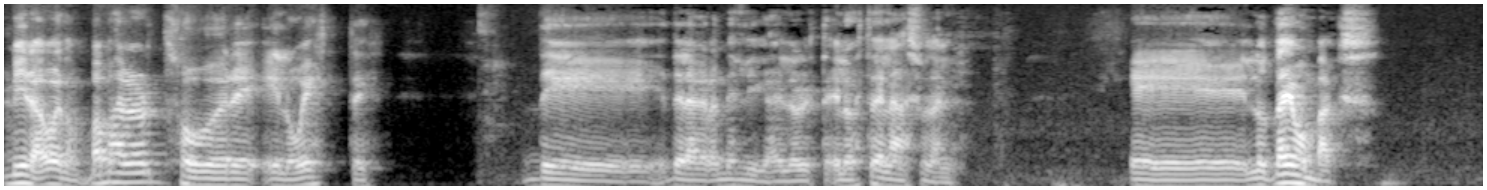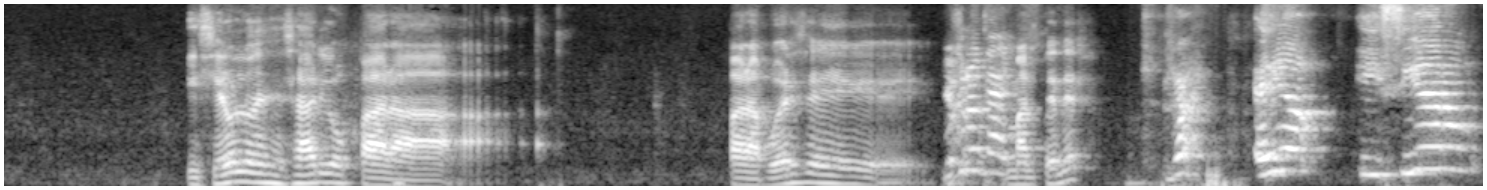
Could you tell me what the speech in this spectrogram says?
Mira, bueno, vamos a hablar sobre el oeste de, de las grandes ligas, el oeste, el oeste de la nacional. Eh, los Diamondbacks hicieron lo necesario para, para poderse mantener. Ellos hicieron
